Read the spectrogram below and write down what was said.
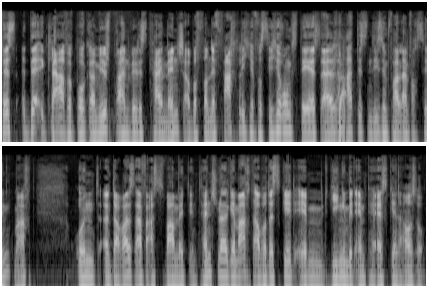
das, de, klar, für Programmiersprachen will das kein Mensch, aber für eine fachliche Versicherungs-DSL hat es in diesem Fall einfach Sinn gemacht. Und äh, da war das einfach, es war mit Intentional gemacht, aber das geht eben, ging mit MPS genauso.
